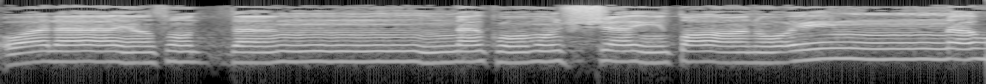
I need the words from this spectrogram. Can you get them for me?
ولا يصدنكم الشيطان إنه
